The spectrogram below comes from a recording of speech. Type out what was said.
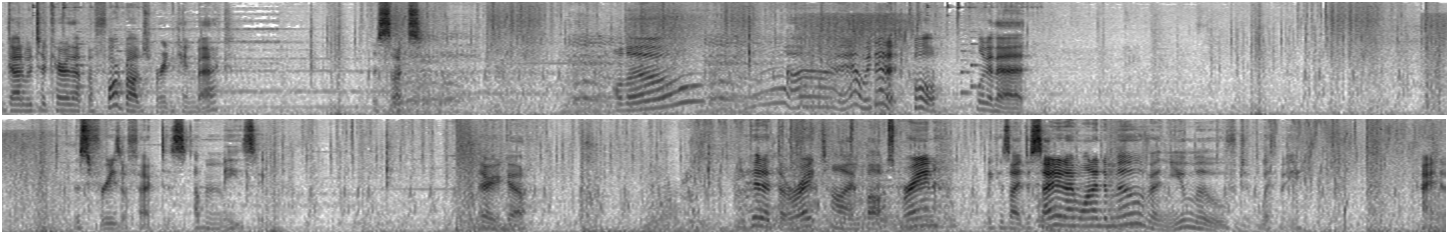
Thank God we took care of that before Bob's brain came back. This sucks. Although... Uh, yeah, we did it. Cool. Look at that. This freeze effect is amazing. There you go. You hit at the right time, Bob's brain, because I decided I wanted to move and you moved with me. Kind of.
